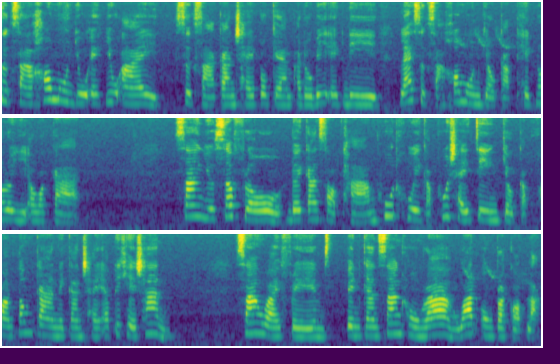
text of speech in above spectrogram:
ศึกษาข้อมูล UX UI ศึกษาการใช้โปรแกรม Adobe XD และศึกษาข้อมูลเกี่ยวกับเทคโนโลยีอวกาศ สร้าง user flow โดยการสอบถามพูดคุยกับผู้ใช้จริงเกี่ยวกับความต้องการในการใช้แอปพลิเคชัน สร้าง wireframes เป็นการสร้างโครงร่างวาดองค์ประกอบหลัก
